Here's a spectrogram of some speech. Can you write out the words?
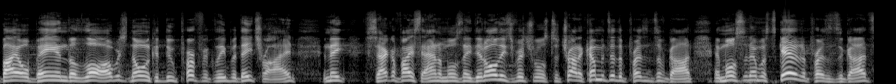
by obeying the law, which no one could do perfectly, but they tried. And they sacrificed animals, and they did all these rituals to try to come into the presence of God. And most of them were scared of the presence of God,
